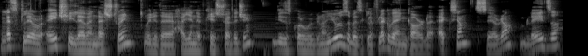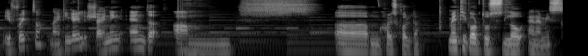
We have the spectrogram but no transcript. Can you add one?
let's clear H11-3 with the high-end FK strategy. This is what we're gonna use, basically Flag Vanguard, Exian, Saria, Blaze, Ifrit, Nightingale, Shining, and um, um how is called? Manticore to slow enemies.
